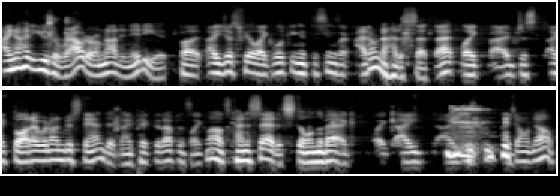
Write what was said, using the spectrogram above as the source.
I know how to use a router. I'm not an idiot, but I just feel like looking at this thing's like I don't know how to set that. Like I just I thought I would understand it, and I picked it up. And it's like, well, it's kind of sad. It's still in the bag. Like I I just I don't know.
